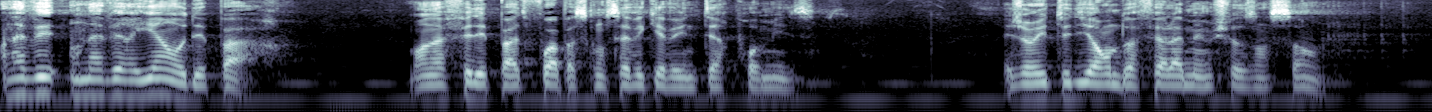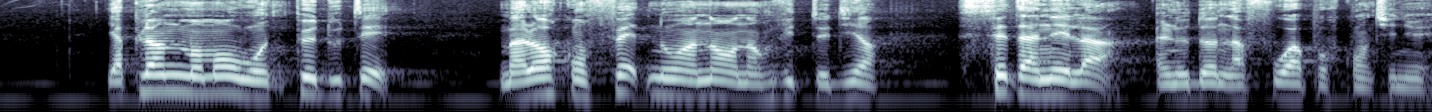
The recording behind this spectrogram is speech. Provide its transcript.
On n'avait rien au départ. On a fait des pas de foi parce qu'on savait qu'il y avait une terre promise. Et j'ai envie de te dire, on doit faire la même chose ensemble. Il y a plein de moments où on peut douter. Mais alors qu'on fête nous un an, on a envie de te dire, cette année-là, elle nous donne la foi pour continuer.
